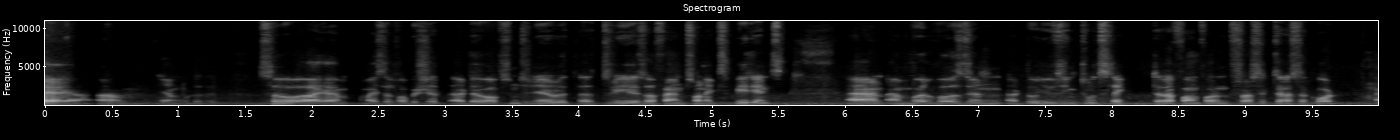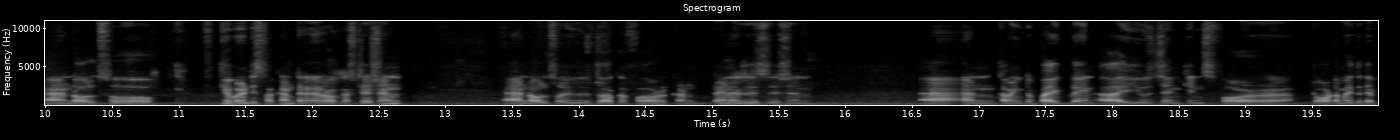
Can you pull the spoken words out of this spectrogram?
yeah, yeah. Um, yeah, I'm good with it. So I am myself Abhishek, a DevOps engineer with uh, three years of hands-on experience, and I'm well versed in uh, to using tools like Terraform for infrastructure as a code, and also Kubernetes for container orchestration, and also use Docker for containerization. And coming to pipeline, I use Jenkins for uh, to automate the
